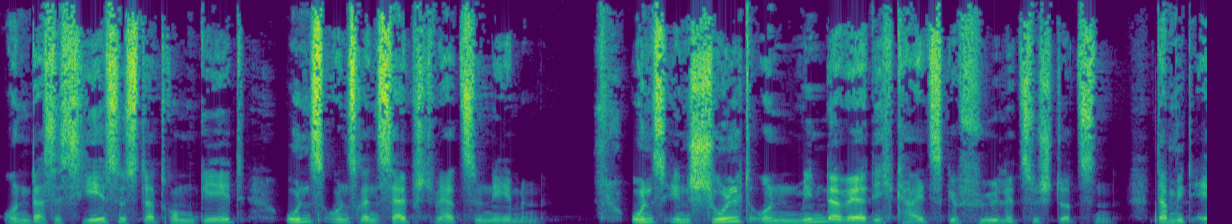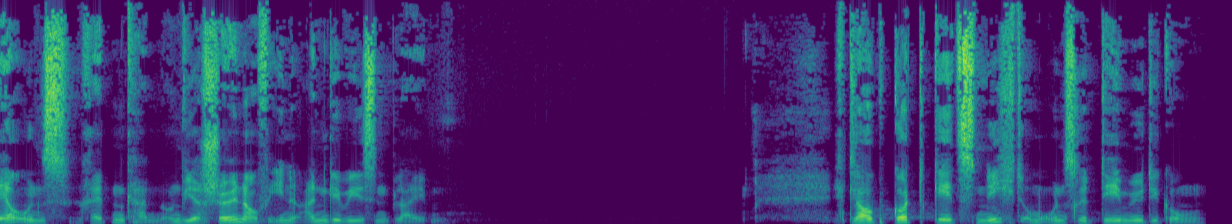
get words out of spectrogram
und dass es Jesus darum geht, uns unseren Selbstwert zu nehmen uns in Schuld und Minderwertigkeitsgefühle zu stürzen, damit er uns retten kann und wir schön auf ihn angewiesen bleiben. Ich glaube, Gott geht es nicht um unsere Demütigung.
